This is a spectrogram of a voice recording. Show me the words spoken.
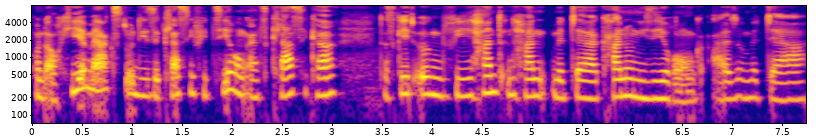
Und auch hier merkst du diese Klassifizierung als Klassiker, das geht irgendwie Hand in Hand mit der Kanonisierung, also mit der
